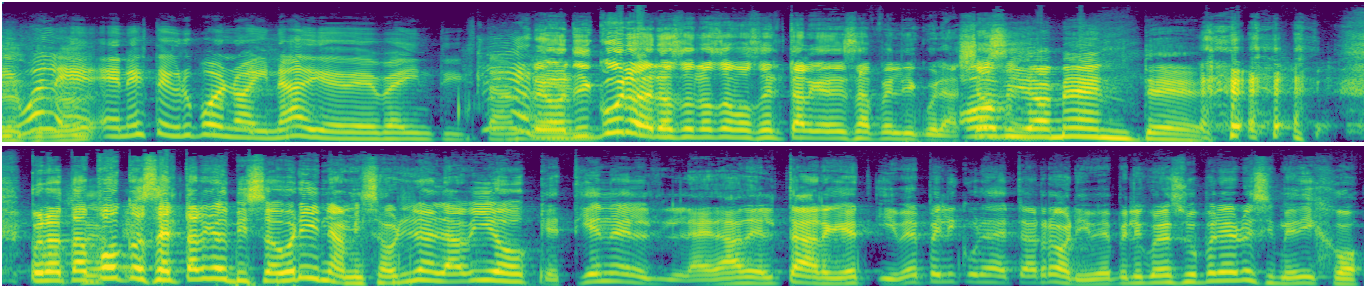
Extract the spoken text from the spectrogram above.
Igual en, en este grupo no hay nadie de 20. Claro, también. ninguno de nosotros somos el target de esa película. Yo soy- Obviamente. Pero tampoco es el target mi sobrina. Mi sobrina la vio, que tiene el- la edad del target, y ve películas de terror y ve películas de superhéroes y me dijo,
